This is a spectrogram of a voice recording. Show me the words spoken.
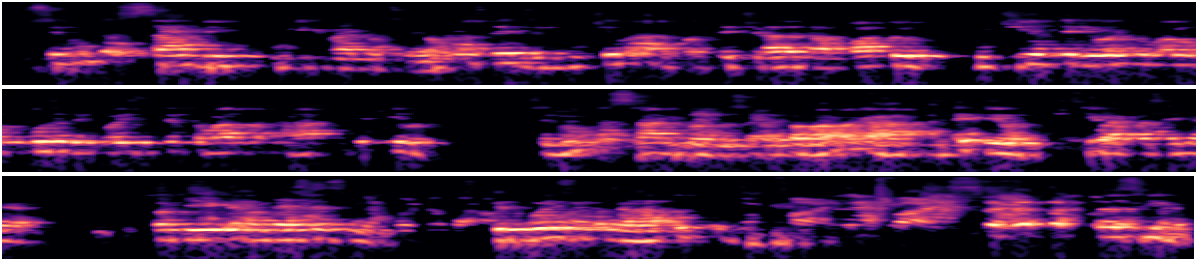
Você nunca sabe o que vai acontecer. É o caso deles, eles não tinham nada. Pode ter tirado aquela foto no dia anterior, numa loucura, depois de ter tomado uma garrafa de tequila. Você nunca sabe quando você vai tomar uma garrafa de tequila, que vai fazer merda. Só que o que acontece é assim, depois de uma garrafa, então, assim,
